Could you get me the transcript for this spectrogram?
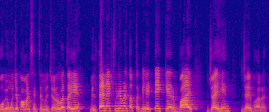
वो भी मुझे कॉमेंट सेक्शन में ज़रूर बताइए। मिलता है नेक्स्ट वीडियो में, तब तक के लिए टेक केयर बाय जय हिंद, जय भारत।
